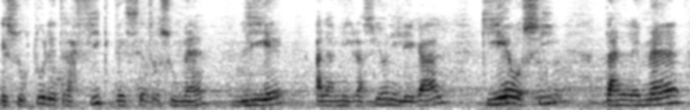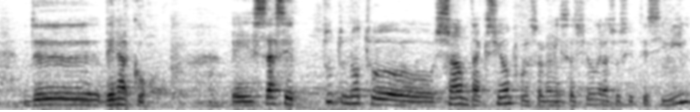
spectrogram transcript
et surtout les trafics des êtres humains liés à la migration illégale qui est aussi dans les mains des narcos. Et ça, c'est tout autre champ d'action pour les organisations de la société civile,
